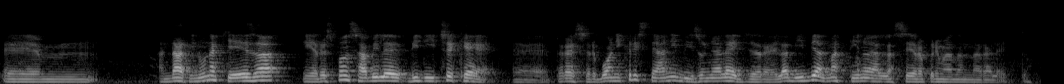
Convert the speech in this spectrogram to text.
Ehm, andate in una chiesa e il responsabile vi dice che eh, per essere buoni cristiani bisogna leggere la Bibbia al mattino e alla sera prima di andare a letto.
